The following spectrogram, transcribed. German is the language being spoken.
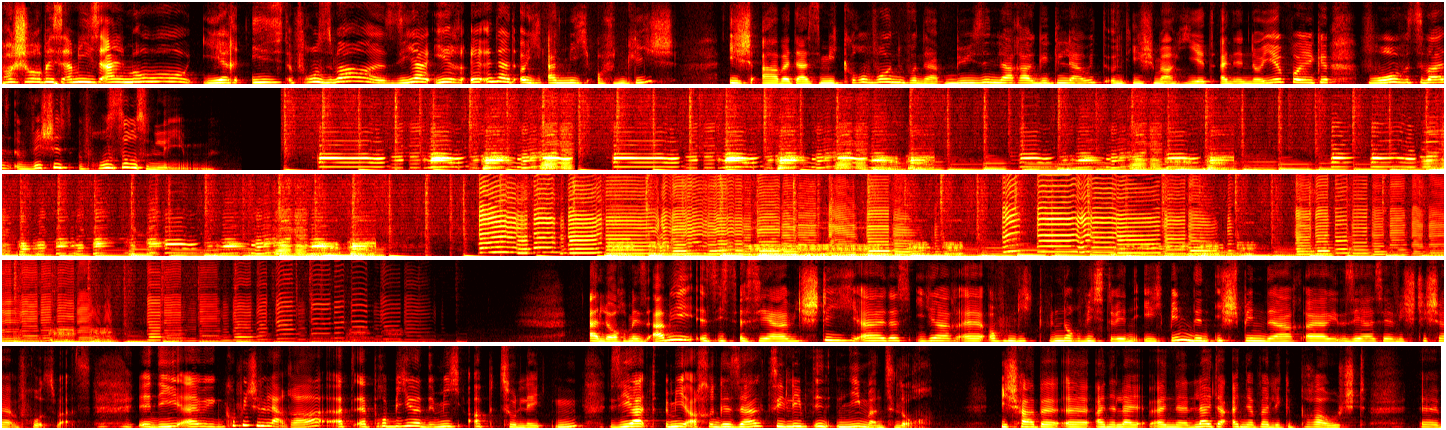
Bonjour, mes amis allemands. Hier ist François. Ja, ihr erinnert euch an mich hoffentlich. Ich habe das Mikrofon von der Büsenlara geklaut und ich mache jetzt eine neue Folge François Wisches Franzosenleben. Alors, mes Amis, es ist sehr wichtig, äh, dass ihr äh, hoffentlich noch wisst, wer ich bin, denn ich bin der äh, sehr, sehr wichtige François. Die komische Lara hat probiert, mich abzulenken. Sie hat mir auch gesagt, sie lebt in Niemandsloch. Ich habe eine, Le eine, leider eine Weile gebraucht,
